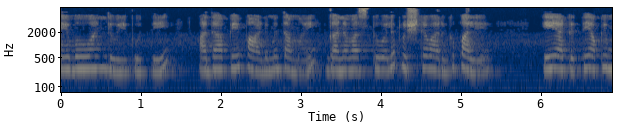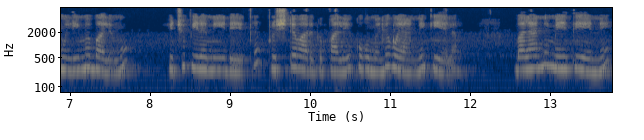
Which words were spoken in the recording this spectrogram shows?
ආයුබෝවන් දුවේ පුතේ අද අපේ පාඩම තමයි ඝන වස්තුවල පෘෂ්ඨ වර්ග ඵලය. ඒ යටතේ අපි මුලින්ම බලමු ඍජු පිරමීඩයක පෘෂ්ඨ වර්ග ඵලය කොහොමද හොයන්නේ කියලා. බලන්න මේ තියෙන්නේ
